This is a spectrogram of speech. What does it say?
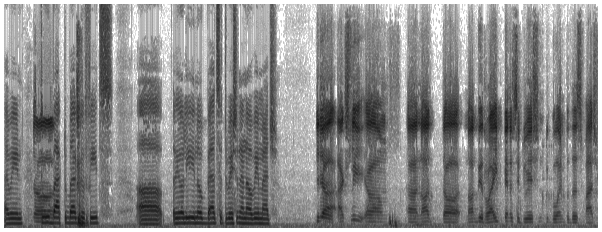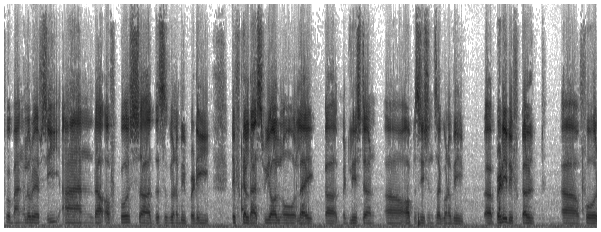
I mean, Uh, two back-to-back defeats, uh, really you know bad situation and away match. Yeah, actually, um, uh, not uh, not the right kind of situation to go into this match for Bangalore FC, and uh, of course, uh, this is going to be pretty difficult, as we all know. Like uh, Middle Eastern oppositions are going to be pretty difficult for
